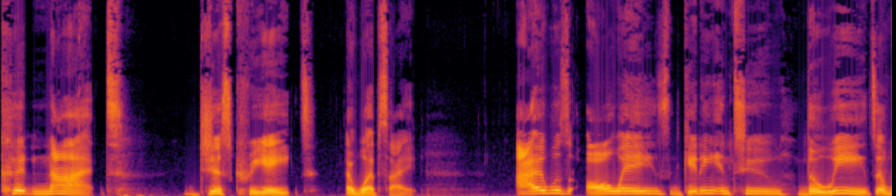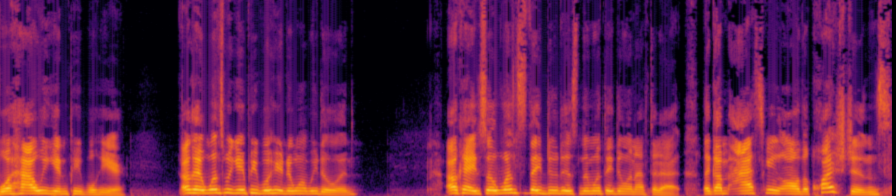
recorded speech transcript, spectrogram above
could not just create a website. I was always getting into the weeds of well, how we getting people here. Okay, once we get people here, then what we doing? Okay, so once they do this, then what they doing after that? Like I'm asking all the questions,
